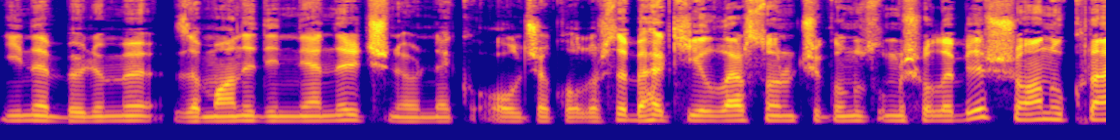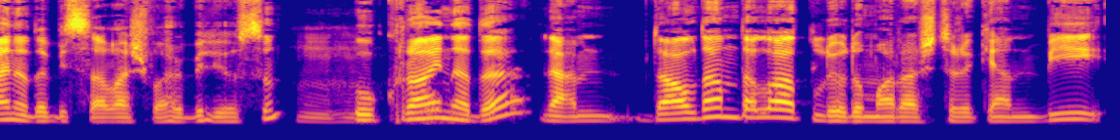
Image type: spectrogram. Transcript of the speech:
yine bölümü zamanı dinleyenler için örnek olacak olursa belki yıllar sonra çünkü unutulmuş olabilir. Şu an Ukrayna'da bir savaş savaş var biliyorsun. Hı hı. Ukrayna'da yani daldan dala atlıyordum araştırırken. Bir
